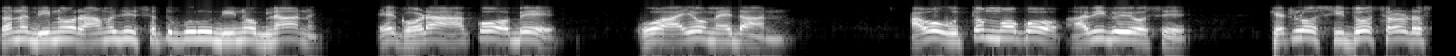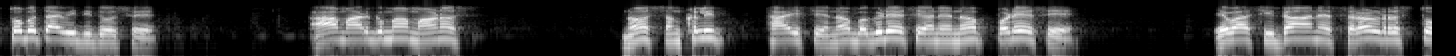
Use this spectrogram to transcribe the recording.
તન દીનો રામજી સતગુરુ દીનો જ્ઞાન, એ ઘોડા હાકો અબે, ઓ આયો મેદાન. આવો ઉત્તમ મોકો આવી ગયો છે. કેટલો સીધો સરળ રસ્તો બતાવી દીધો છે. આ માર્ગમાં માણસ ન સંખલિત થાય છે, ન બગડે છે અને ન પડે છે. એવા સીધા અને સરળ રસ્તો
